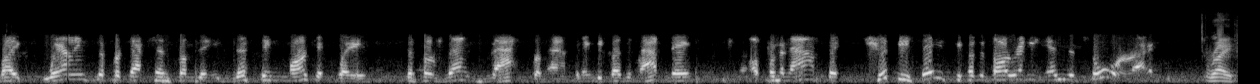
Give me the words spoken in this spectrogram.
like, where is the protection from the existing marketplace to prevent that from happening? Because it's happening uh, from an app that should be safe because it's already in the store, right? Right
